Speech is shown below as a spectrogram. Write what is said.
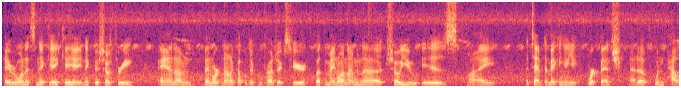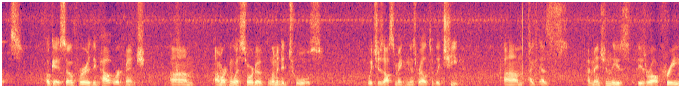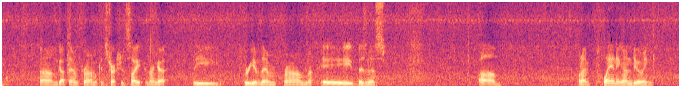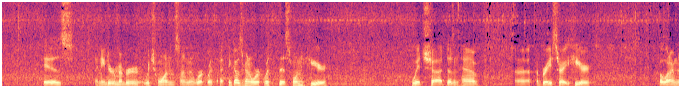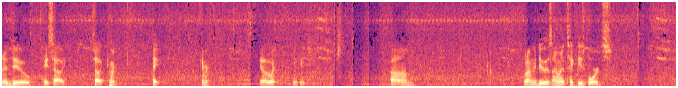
Hey everyone, it's Nick aka NickFish03 and I've been working on a couple different projects here but the main one I'm going to show you is my attempt at making a workbench out of wooden pallets. Okay, so for the pallet workbench um, I'm working with sort of limited tools which is also making this relatively cheap. Um, I, as I mentioned, these these were all free um, got them from a construction site, and I got the three of them from a business. Um, what I'm planning on doing is I need to remember which ones I'm going to work with. I think I was going to work with this one here, which uh, doesn't have uh, a brace right here. But what I'm going to do, hey Sally, Sally, come here. Hey, Come here. Get out of the way. Thank you. Um, what I'm going to do is I'm going to take these boards.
